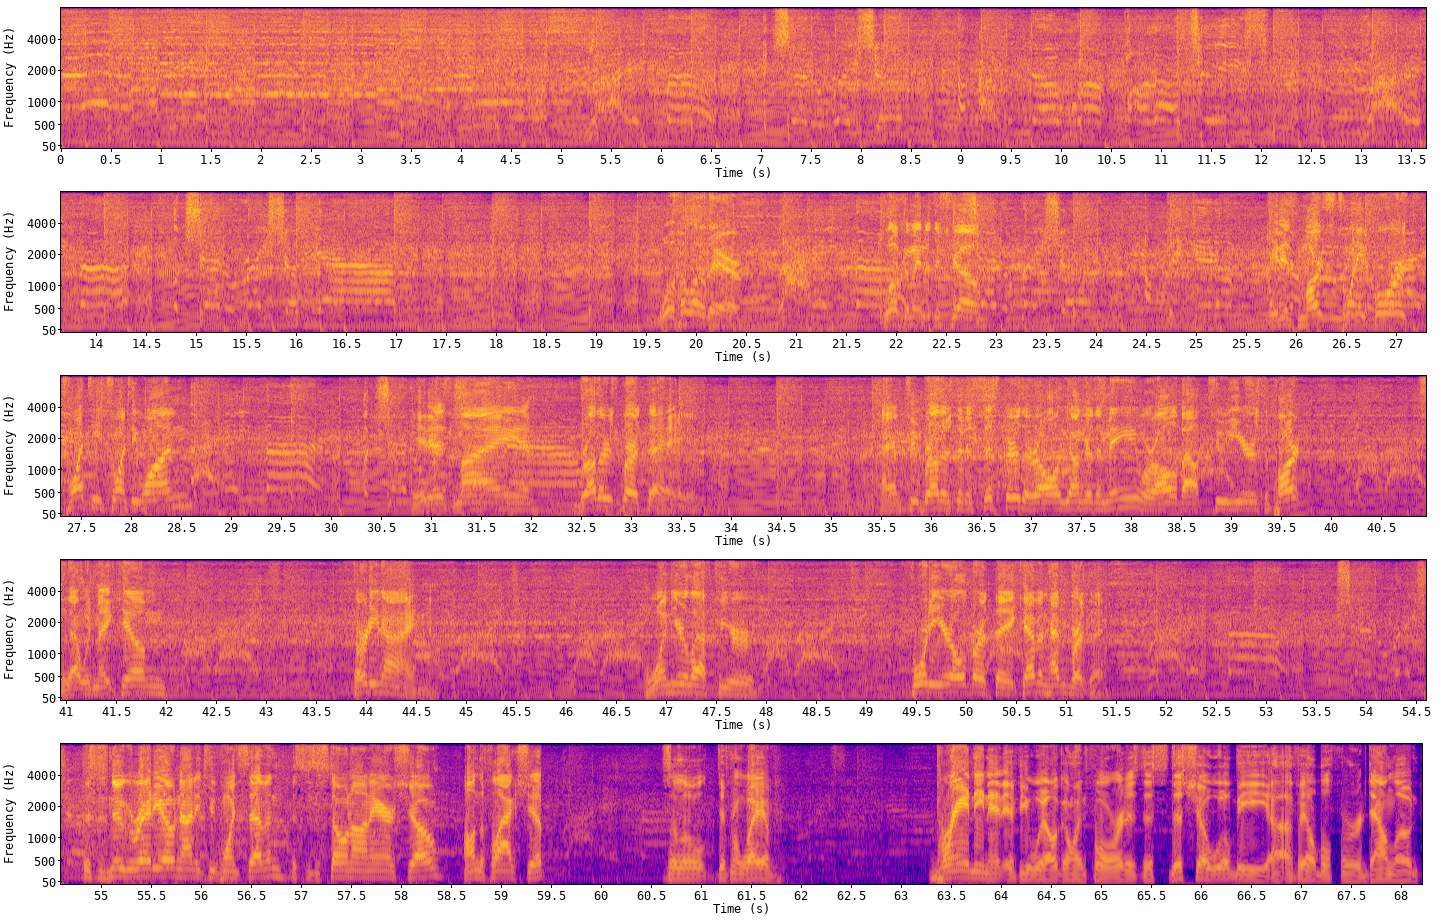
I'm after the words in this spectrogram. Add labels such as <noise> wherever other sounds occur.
Well, hello there. Welcome into the show. It is March 24th, 2021. It is my brother's birthday. I have two brothers and a sister. They're all younger than me. We're all about two years apart. So that would make him 39. One year left to your 40 year old birthday. Kevin, happy birthday. This is Nooga Radio 92.7. This is the Stone on Air show on the flagship. It's a little different way of branding it, if you will, going forward. Is this this show will be uh, available for download.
